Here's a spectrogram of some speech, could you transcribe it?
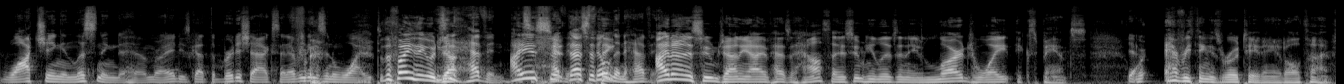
watching and listening to him right he's got the british accent everything's in white But the funny thing with he's in John, heaven I assume heaven. that's It's the filmed thing. in heaven I don't assume Jony Ive has a house. I assume he lives in a large white expanse. Yeah. Where everything is rotating at all times.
